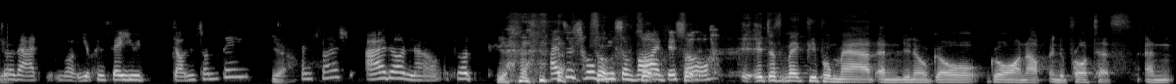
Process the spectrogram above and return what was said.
so yeah. that well you can say you done something yeah and such i don't know so yeah i just hope so, we survive so, this so all it just make people mad and you know go go on up in the protests and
